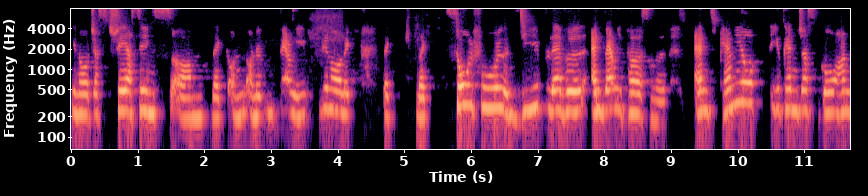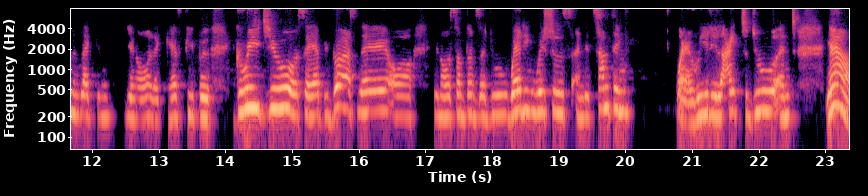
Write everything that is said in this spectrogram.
you know just share things um, like on on a very you know like like like soulful and deep level and very personal. And Cameo, you can just go on and like you know like have people greet you or say happy birthday or you know sometimes I do wedding wishes and it's something what I really like to do and yeah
